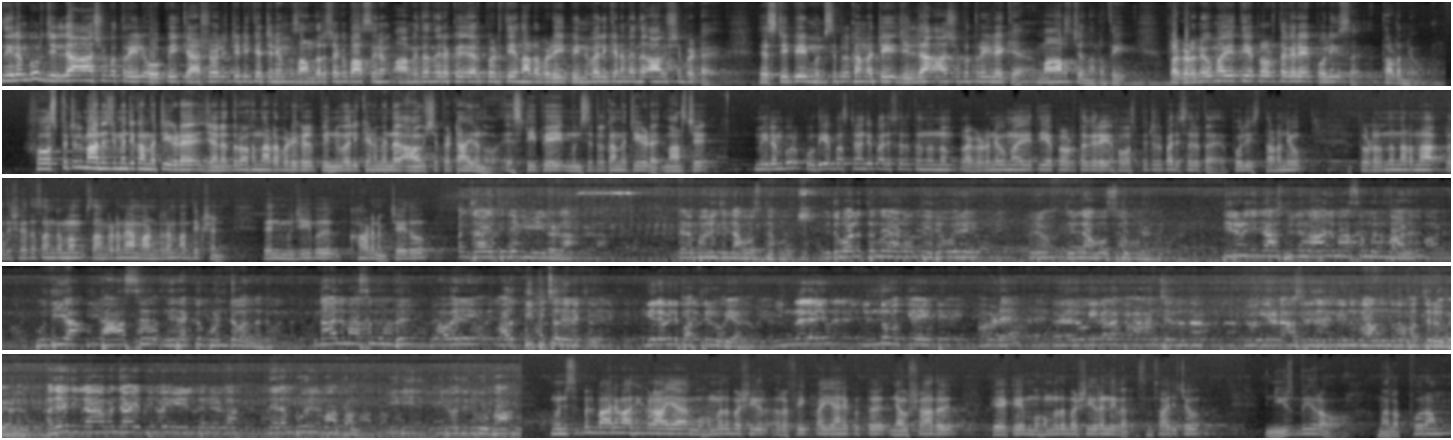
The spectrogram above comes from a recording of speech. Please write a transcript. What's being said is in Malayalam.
നിലമ്പൂർ ജില്ലാ ആശുപത്രിയിൽ ഒ പി കാഷ്വാലിറ്റി ടിക്കറ്റിനും സന്ദർശക പാസിനും അമിത നിരക്ക് ഏർപ്പെടുത്തിയ നടപടി പിൻവലിക്കണമെന്ന് ആവശ്യപ്പെട്ട് S T P municipal committee ജില്ലാ ആശുപത്രിയിലേക്ക് മാർച്ച് നടത്തി. പ്രകടനവുമായി എത്തിയ പ്രവർത്തകരെ പോലീസ് തടഞ്ഞു. ഹോസ്പിറ്റൽ മാനേജ്മെന്റ് കമ്മിറ്റിയുടെ ജനദ്രോഹ നടപടികൾ പിൻവലിക്കണമെന്ന് ആവശ്യപ്പെട്ടായിരുന്നു എസ് മുനിസിപ്പൽ കമ്മിറ്റിയുടെ മാർച്ച് നിലമ്പൂർ പുതിയ ബസ് സ്റ്റാൻഡ് പരിസരത്ത് നിന്നും പ്രകടനവുമായി എത്തിയ പ്രവർത്തകരെ ഹോസ്പിറ്റൽ പരിസരത്ത് പോലീസ് തടഞ്ഞു. തുടർന്ന് നടന്ന പ്രതിഷേധ സംഗമം സംഘടനാ മണ്ഡലം അധ്യക്ഷൻ എൻ. മുജീബ് ഉദ്ഘാടനം ചെയ്തു. പഞ്ചായത്തിന്റെ കീഴിലുള്ള നിലമ്പൂർ ജില്ലാ ഹോസ്പിറ്റൽ. ഇതുപോലെ തന്നെയാണ് തിരൂര് ഒരു ജില്ലാ ഹോസ്പിറ്റലുണ്ട് തിരൂർ ജില്ലാ ഹോസ്പിറ്റൽ നാല് മാസം മുൻപാണ് പുതിയ പാസ് നിരക്ക് കൊണ്ടുവന്നത്. നാല് മാസം മുൻപ് അവർ വർദ്ധിപ്പിച്ച നിരക്ക് നിലവിൽ പത്ത് രൂപയാണ്. ഇന്നലെയും ഇന്നുമൊക്കെ ആയിട്ട് അവിടെ രോഗികളെ കാണാൻ ചെല്ലുന്ന രോഗികളുടെ ആശ്രിതരിൽ നിന്നും വാങ്ങുന്നത് പത്ത് രൂപയാണ്. അതേ ജില്ലാ പഞ്ചായത്തിന്റെ കീഴിൽ തന്നെയുള്ള നിലമ്പൂരിൽ മാത്രം ഈ ഇരുപത് രൂപ. മുനിസിപ്പൽ ഭാരവാഹികളായ മുഹമ്മദ് ബഷീർ റഫീഖ് പയ്യാനക്കുത്ത് നൌഷാദ് കെ കെ മുഹമ്മദ് ബഷീർ എന്നിവർ സംസാരിച്ചു. News bureau Malappuram.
